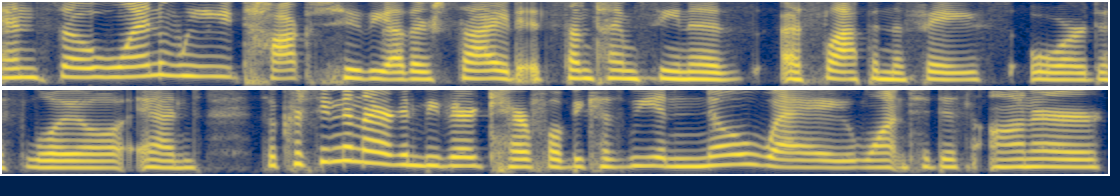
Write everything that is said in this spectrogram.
and so when we talk to the other side, it's sometimes seen as a slap in the face or disloyal. And so Christine and I are going to be very careful because we in no way want to dishonor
